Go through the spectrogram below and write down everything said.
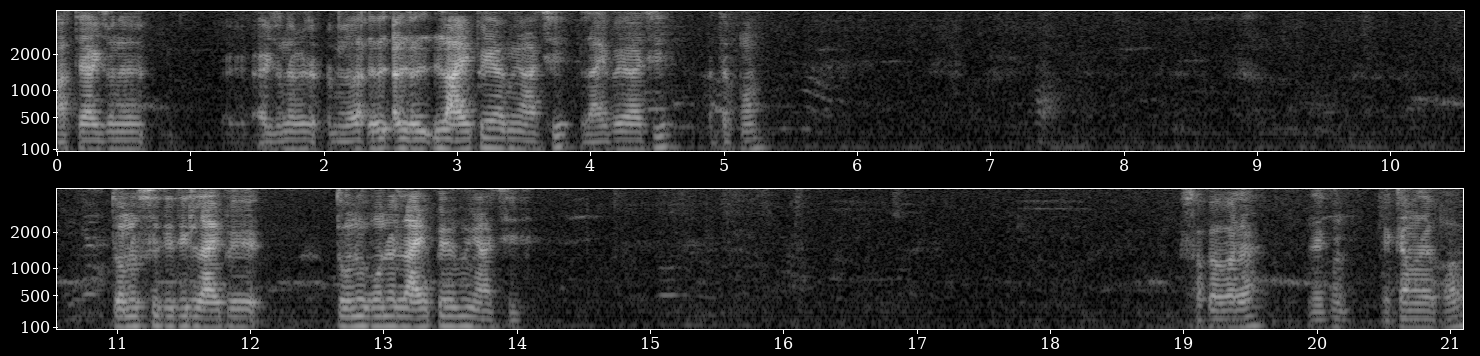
হাতে একজনের একজনের লাইফে আমি আছি লাইফে আছি, হাতে ফোন তনুশ্রী দিদির লাইফে তনু বোনের লাইফে আমি আছি। সকালবেলা দেখুন, এটা আমাদের ঘর।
